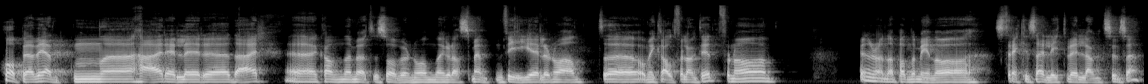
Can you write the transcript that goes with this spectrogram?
Håper jeg vi enten her eller der kan møtes over noen glass med enten fige eller noe annet om ikke altfor lang tid. For nå begynner denne pandemien å strekke seg litt vel langt, syns jeg.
